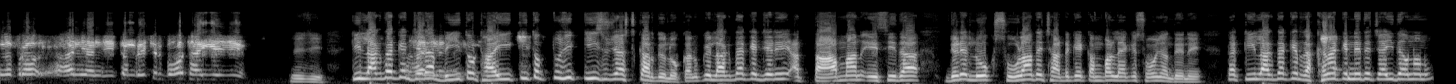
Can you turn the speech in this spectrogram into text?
ਹਾਂਜੀ ਹਾਂਜੀ ਟੈਂਪਰੇਚਰ ਬਹੁਤ ਹਾਈ ਹੈ ਜੀ। ਜੀ ਜੀ। ਕੀ ਲੱਗਦਾ ਕਿ ਜਿਹੜਾ ਹਾਂਜੀ, 20 ਤੋਂ 28 ਕੀ ਤੋਂ ਤੁਸੀਂ ਕੀ ਸੁਜੈਸਟ ਕਰਦੇ ਹੋ ਲੋਕਾਂ ਨੂੰ? ਕਿ ਲੱਗਦਾ ਕਿ ਜਿਹੜੇ ਤਾਪਮਾਨ ਏਸੀ ਦਾ ਜਿਹੜੇ ਲੋਕ 16 ਤੇ ਛੱਡ ਕੇ ਕੰਬਲ ਲੈ ਕੇ ਸੌ ਜਾਂਦੇ ਨੇ ਤਾਂ ਕੀ ਲੱਗਦਾ ਕਿ ਰੱਖਣਾ ਕਿੰਨੇ ਤੇ ਚਾਹੀਦਾ ਉਹਨਾਂ ਨੂੰ?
